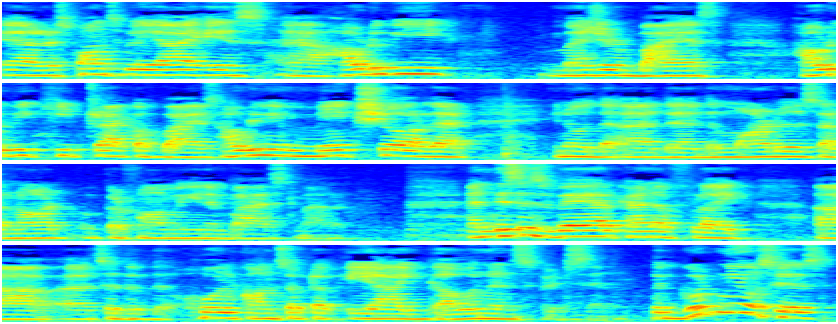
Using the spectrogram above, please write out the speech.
uh, responsible AI is uh, how do we measure bias? How do we keep track of bias? How do we make sure that, you know, the, uh, the, the models are not performing in a biased manner? And this is where kind of like uh, uh, so the, the whole concept of AI governance fits in. The good news is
